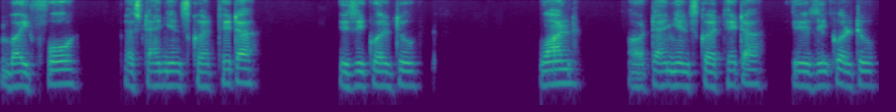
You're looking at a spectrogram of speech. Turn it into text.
by 4 plus tangent square theta is equal to 1 or tangent square theta is equal to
